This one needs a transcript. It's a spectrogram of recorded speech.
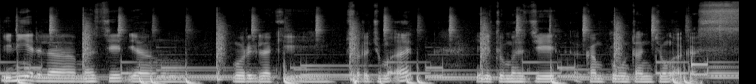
ini adalah masjid yang murid lelaki solat Jumaat iaitu Masjid Kampung Tanjung Agas.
